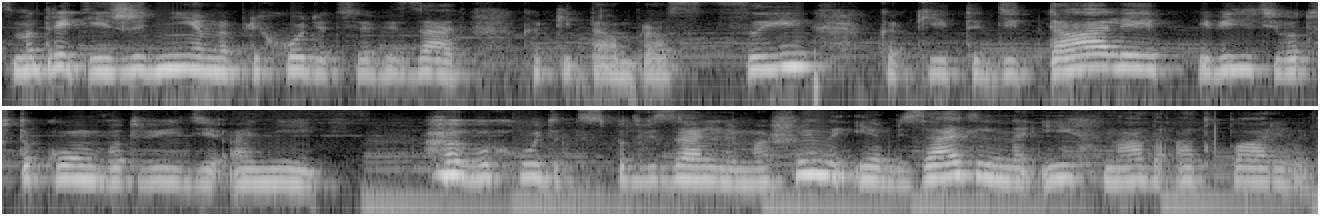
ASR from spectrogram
Смотрите, ежедневно приходится вязать какие-то образцы, какие-то детали. И видите, вот в таком вот виде они выходят из-под вязальной машины. И обязательно их надо отпаривать.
